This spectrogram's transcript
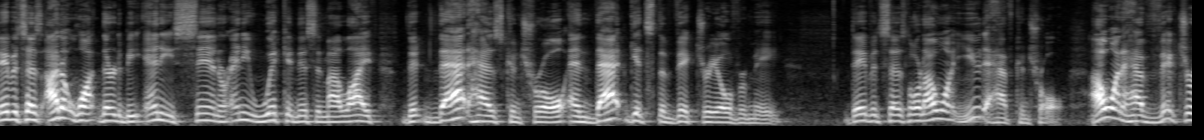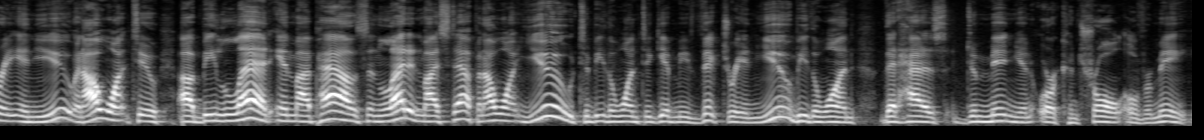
David says, I don't want there to be any sin or any wickedness in my life that that has control and that gets the victory over me. David says, Lord, I want you to have control. I want to have victory in you, and I want to uh, be led in my paths and led in my step, and I want you to be the one to give me victory, and you be the one that has dominion or control over me.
